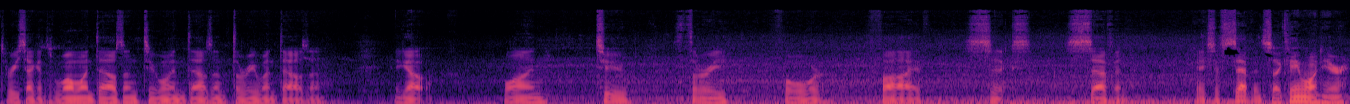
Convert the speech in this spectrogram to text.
3 seconds 1 1000 2 1000 3 1000 you got one, two, three, four, five, six, seven. Okay, so seven. So I came on here.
